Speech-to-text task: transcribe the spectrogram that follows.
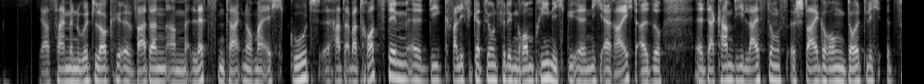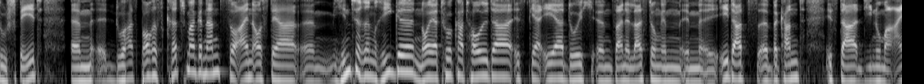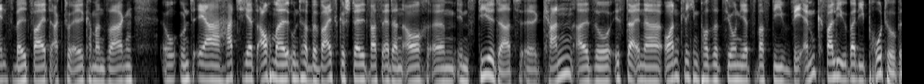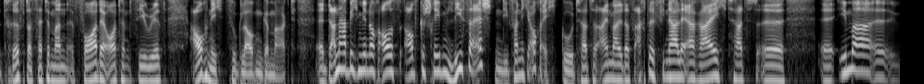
Ja, Simon Whitlock äh, war dann am letzten Tag nochmal echt gut, hat aber trotzdem äh, die Qualifikation für den Grand Prix nicht, äh, nicht erreicht. Also da kam die Leistungssteigerung deutlich zu spät. Ähm, du hast Boris Kretschmer genannt, so ein aus der ähm, hinteren Riege, neuer Tourcard-Holder, ist ja eher durch ähm, seine Leistung im, im EDATS bekannt, ist da die Nummer eins weltweit aktuell, kann man sagen. Und er hat jetzt auch mal unter Beweis gestellt, was er dann auch im Stil-Dart äh, kann. Also ist da in einer ordentlichen Position jetzt, was die WM-Quali über die Proto betrifft. Das hätte man vor der Autumn Series auch nicht zu glauben gemacht. Äh, dann habe ich mir noch aus, aufgeschrieben, Lisa Ashton, die fand ich auch echt gut. Hat einmal das Achtelfinale erreicht, hat äh, äh immer äh,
